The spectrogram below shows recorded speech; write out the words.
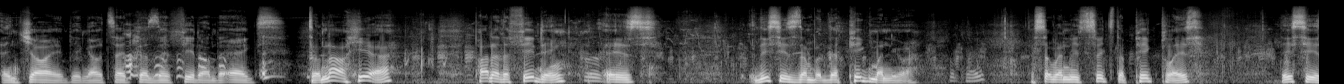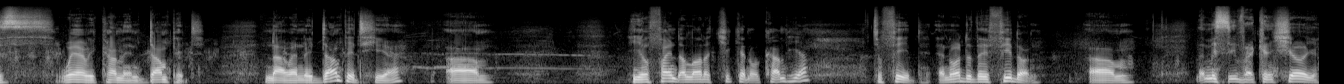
enjoy being outside because they feed on the eggs. So now here, part of the feeding is this is the, the pig manure. Okay. So when we switch the pig place, this is where we come and dump it. Now when we dump it here, um, you'll find a lot of chicken will come here to feed. And what do they feed on? Um, let me see if I can show you.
